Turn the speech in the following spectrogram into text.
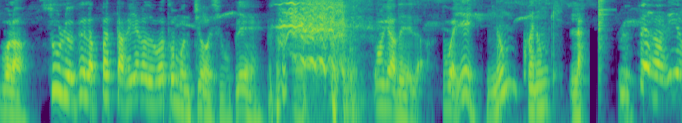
Voilà. Soulevez la patte arrière de votre monture, s'il vous plaît. Regardez là. Vous voyez? Non? Quoi donc? Là. Le fer arrière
